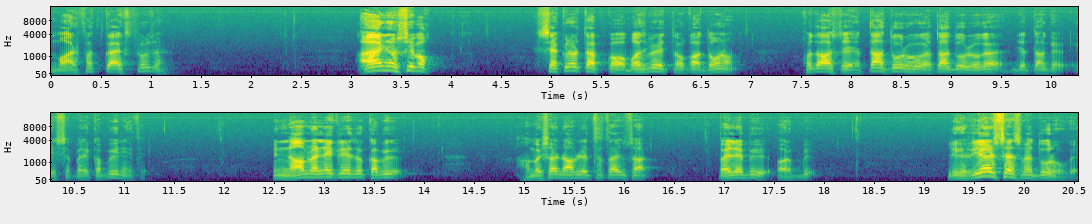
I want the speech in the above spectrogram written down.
معرفت کا ایکسپلوژن آئین اسی وقت سیکولر طبقہ اور مذہبی طبقہ دونوں خدا سے اتنا دور ہو گیا اتنا دور ہو گیا جتنا کہ اس سے پہلے کبھی نہیں تھے۔ ان نام لینے کے لیے تو کبھی ہمیشہ نام لیتا تھا انسان، پہلے بھی اور بھی۔ لیکن ریئل سینس میں دور ہو گئے۔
